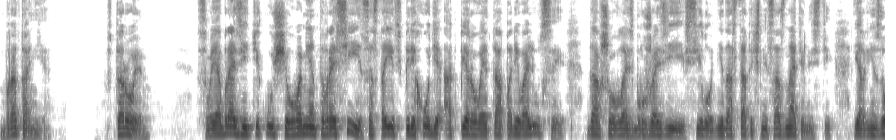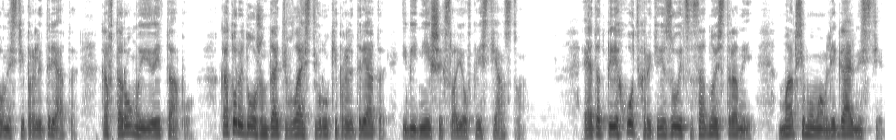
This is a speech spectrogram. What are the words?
Братанье. Второе. Своеобразие текущего момента в России состоит в переходе от первого этапа революции, давшего власть буржуазии в силу недостаточной сознательности и организованности пролетариата, ко второму ее этапу, который должен дать власть в руки пролетариата и беднейших слоев крестьянства. Этот переход характеризуется с одной стороны максимумом легальности.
